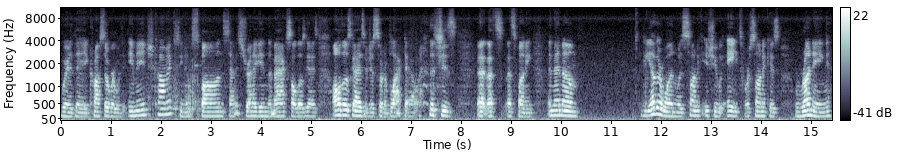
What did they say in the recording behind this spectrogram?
where they cross over with Image Comics. You know, Spawn, Savage Dragon, the Maxx, all those guys. All those guys are just sort of blacked out, which is that, that's that's funny. And then um, the other one was Sonic Issue Eight, where Sonic is running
